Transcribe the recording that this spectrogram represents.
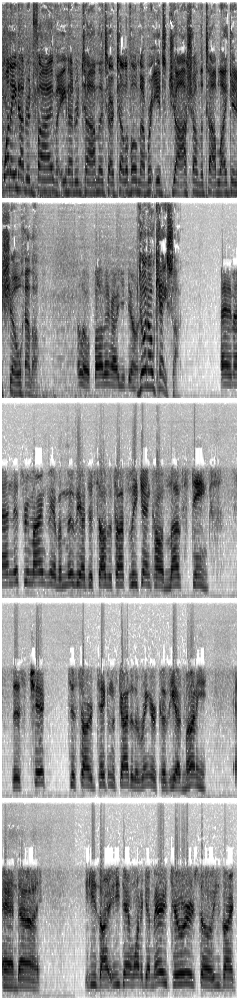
1-800-5800-TOM. That's our telephone number. It's Josh on the Tom Leykis show. Hello. Hello, Father. How you doing? Doing okay, son. Hey, man, this reminds me of a movie I just saw this last weekend called Love Stinks. This chick just started taking this guy to the ringer because he had money, and uh, he's like, he didn't want to get married to her, so he's like,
